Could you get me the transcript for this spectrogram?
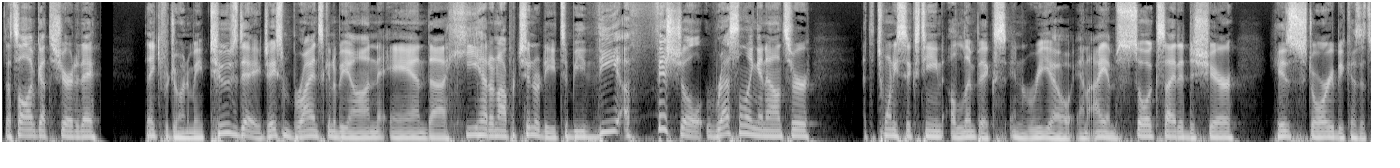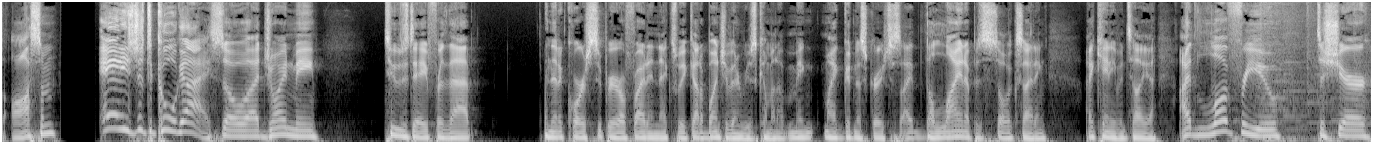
That's all I've got to share today. Thank you for joining me. Tuesday, Jason Bryant's going to be on, and uh, he had an opportunity to be the official wrestling announcer at the 2016 Olympics in Rio. And I am so excited to share his story because it's awesome. And he's just a cool guy. So uh, join me Tuesday for that. And then, of course, Superhero Friday next week. Got a bunch of interviews coming up. I mean, my goodness gracious. I, the lineup is so exciting. I can't even tell you. I'd love for you to share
